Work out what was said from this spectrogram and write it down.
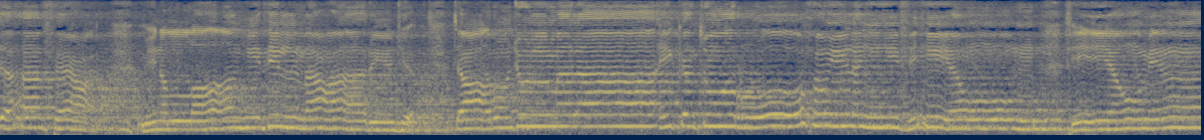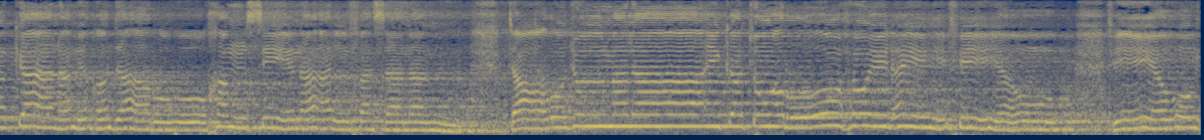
دافع من الله ذي المعارج تعرج الملائكة والروح إليه في يوم في يوم مقداره خمسين ألف سنة. تعرج الملائكة والروح إليه في يوم في يوم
